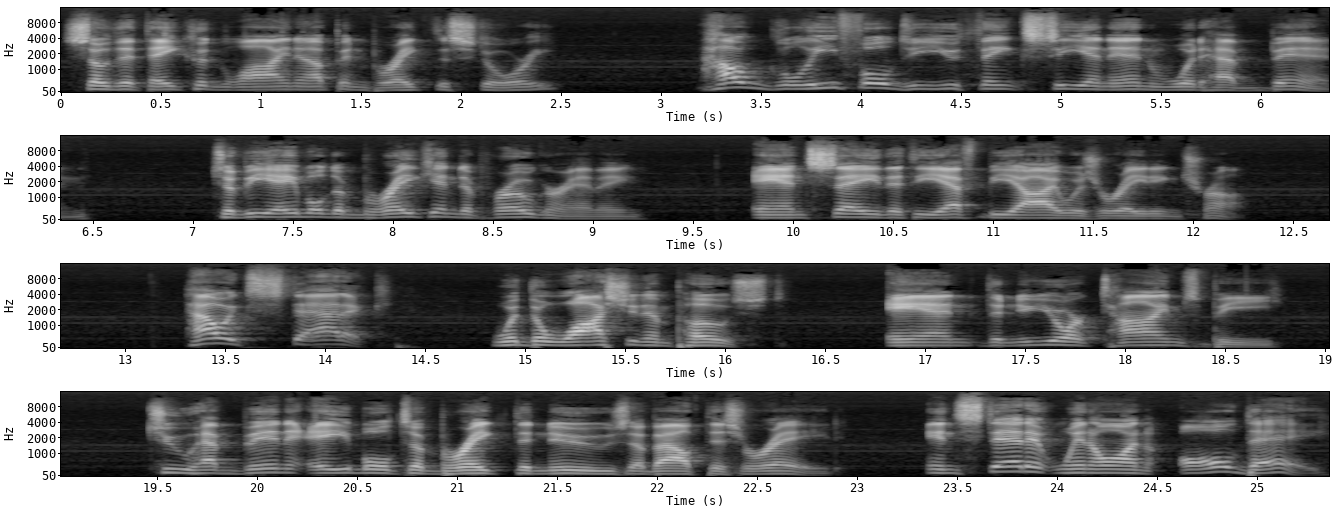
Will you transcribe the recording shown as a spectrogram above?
so that they could line up and break the story? How gleeful do you think CNN would have been to be able to break into programming and say that the FBI was raiding Trump? How ecstatic would the Washington Post and the New York Times be to have been able to break the news about this raid? Instead, it went on all day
